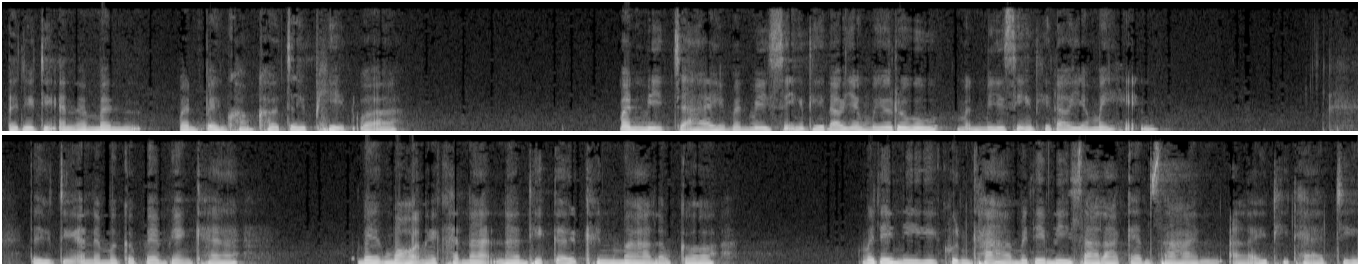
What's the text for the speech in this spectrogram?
แต่จริงๆอันนั้นมันมันเป็นความเข้าใจผิดว่า มันมีใจ มันมีสิ่งที่เรายังไม่รู้ มันมีสิ่งที่เรายังไม่เห็น แต่จริงๆอันนั้นมันก็เป็นเพียงแค่เมฆหมอกในขณะนั้นที่เกิดขึ้นมาแล้วก็ไม่ได้มีคุณค่าไม่ได้มีสาระแก่นสารอะไรที่แท้จริง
